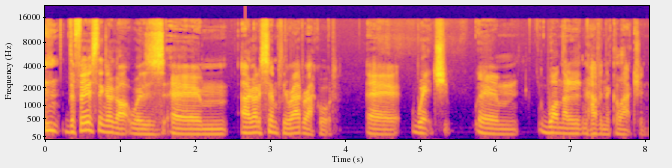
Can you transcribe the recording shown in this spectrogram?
the first thing I got was um, I got a Simply Red record, uh, which um, one that I didn't have in the collection,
